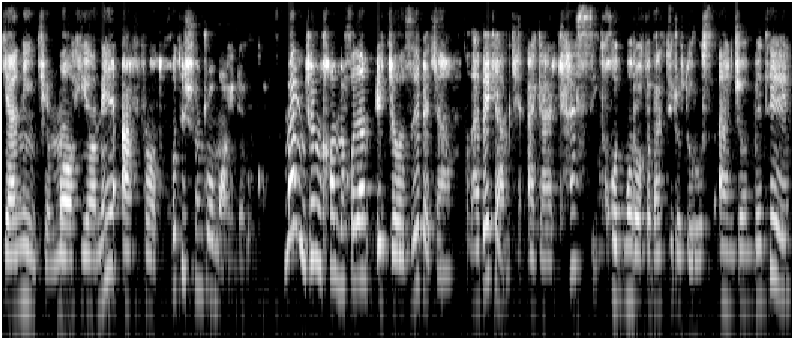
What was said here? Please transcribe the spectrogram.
یعنی اینکه ماهیانه افراد خودشون رو معاینه بکنن. من اینجا می‌خوام به خودم اجازه بدم و بگم که اگر کسی خود مراقبتی رو درست انجام بده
